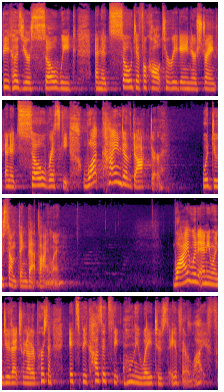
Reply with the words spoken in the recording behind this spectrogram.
because you're so weak and it's so difficult to regain your strength and it's so risky. What kind of doctor would do something that violent? Why would anyone do that to another person? It's because it's the only way to save their life.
